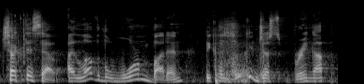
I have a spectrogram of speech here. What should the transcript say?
Check this out. I love the warm button because you can just bring up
